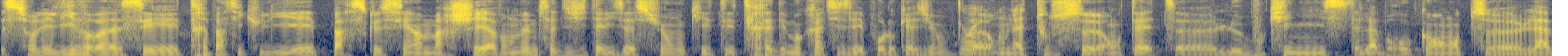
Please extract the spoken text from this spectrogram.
Sur les livres, c'est très particulier parce que c'est un marché avant même sa digitalisation qui était très démocratisé pour l'occasion. Euh, on a tous euh, en tête euh, le bouquiniste, la brocante, la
